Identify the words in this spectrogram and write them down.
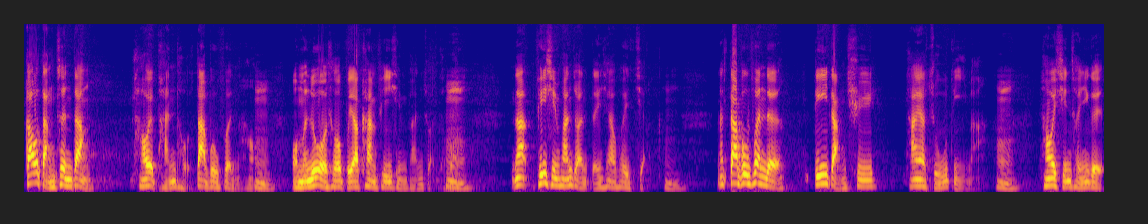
高档震荡它会盘头，大部分哈、嗯我们如果说不要看 V 型反转的话，嗯。那 V 型反转等一下会讲，嗯。那大部分的低档区它要筑底嘛，嗯。它会形成一个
